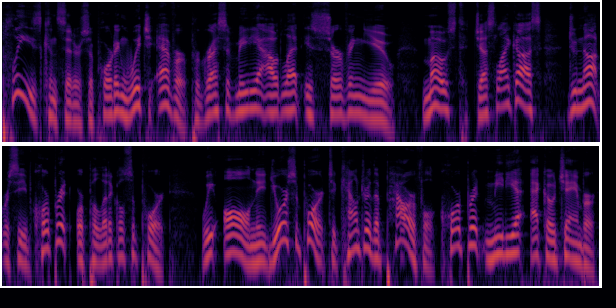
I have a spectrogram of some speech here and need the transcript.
Please consider supporting whichever progressive media outlet is serving you. Most, just like us, do not receive corporate or political support. We all need your support to counter the powerful corporate media echo chamber.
